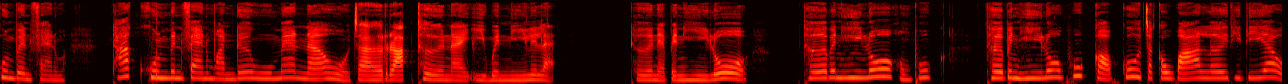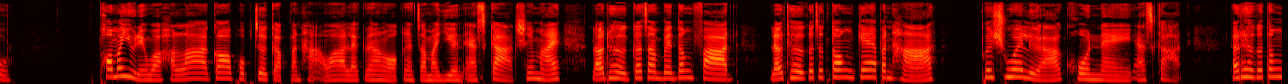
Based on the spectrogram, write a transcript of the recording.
คุณเป็นแฟน ถ้าคุณเป็นแฟน Wonder Woman นะ โอ้โห จะรักเธอในอีเวนต์นี้เลยแหละ เธอเนี่ยเป็นฮีโร่ เธอเป็นฮีโร่ของผู้ เธอเป็นฮีโร่ผู้กอบกู้จักรวาลเลยทีเดียว พอมาอยู่ใน Valhalla ก็พบเจอกับปัญหาว่า Ragnarok เนี่ยจะมาเยือนแอสการ์ดใช่ไหม แล้วเธอก็จำเป็นต้องฟาด แล้วเธอก็จะต้องแก้ปัญหาเพื่อช่วยเหลือคนในแอสการ์ด แล้วเธอก็ต้อง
